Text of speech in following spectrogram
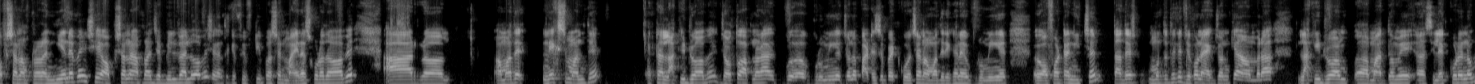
অপশান আপনারা নিয়ে নেবেন, সেই অপশানে আপনার যে বিল ভ্যালু হবে, সেখান থেকে ফিফটি পার্সেন্ট মাইনাস করে দেওয়া হবে। আর আমাদের নেক্সট মান্থে একটা লাকি ড্র হবে। যত আপনারা গ্রুমিংয়ের জন্য পার্টিসিপেট করছেন, আমাদের এখানে গ্রুমিংয়ের অফারটা নিচ্ছেন, তাদের মধ্যে থেকে যে কোনো একজনকে আমরা লাকি ড্র মাধ্যমে সিলেক্ট করে নেব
